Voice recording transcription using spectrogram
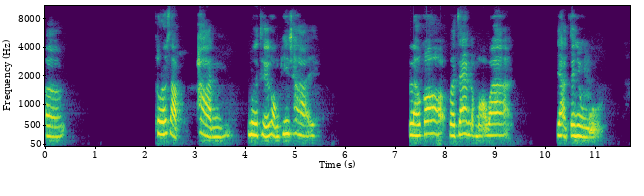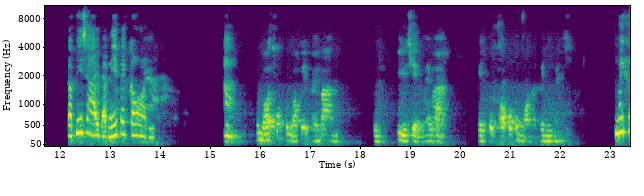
เอ่อโทรศัพท์ผ่านมือถือของพี่ชาย แล้วก็มาแจ้งกับหมอว่า อยากจะอยู่กับพี่ชายแบบนี้ไปก่อนค่ะคุณหมอทุกคุณหมอเคยไปบ้านคุณพี่วิเชียนไหมว่า ไปพบขอพบคุณหมอหน่อยเป็นยังไงไม่เค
